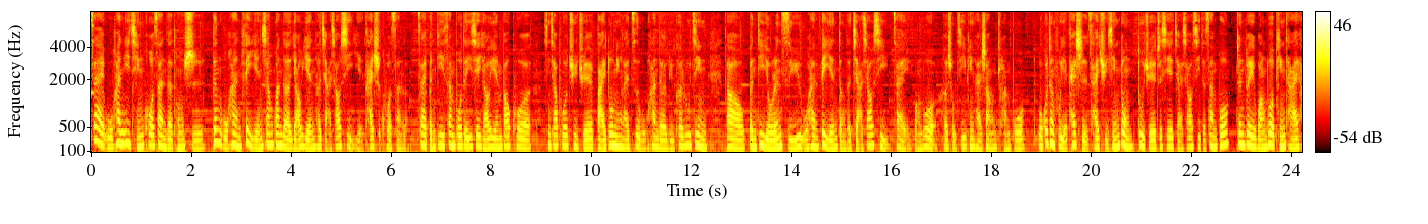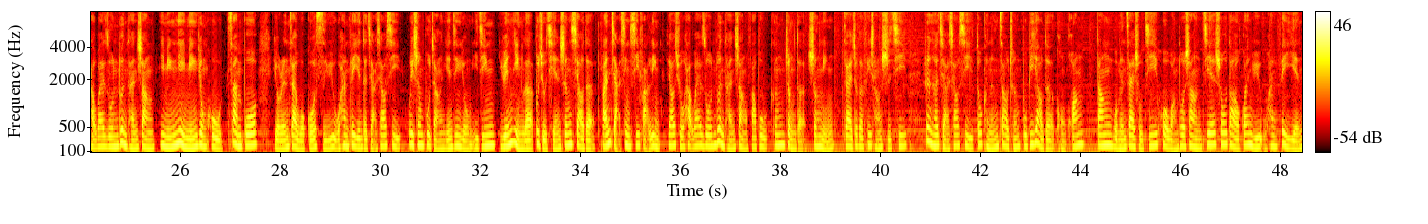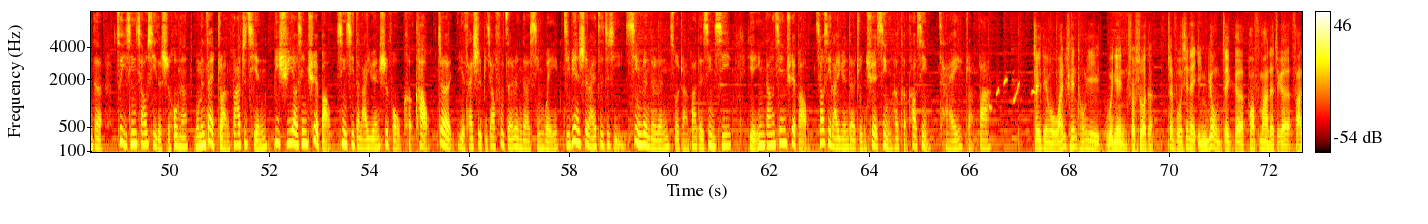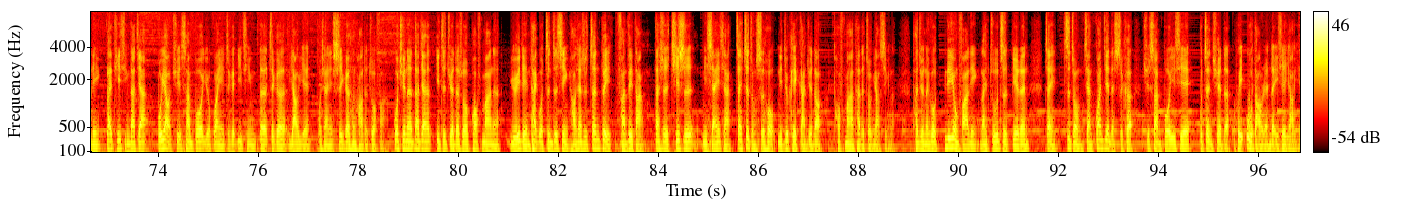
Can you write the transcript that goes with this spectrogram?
在武汉疫情扩散的同时，跟武汉肺炎相关的谣言和假消息也开始扩散了。在本地散播的一些谣言，包括新加坡拒绝百多名来自武汉的旅客入境，到本地有人死于武汉肺炎等的假消息，在网络和手机平台上传播。我国政府也开始采取行动，杜绝这些假消息的散播。针对网络平台 h a w a i z o n 论坛上一名匿名用户散播有人在我国死于武汉肺炎的假消息，卫生部长严金勇已经援引了不久前生效的反假信息法令，要求 h a w a i z o n 论坛上发布更正的声明。在这个非常时期。任何假消息都可能造成不必要的恐慌。当我们在手机或网络上接收到关于武汉肺炎的最新消息的时候呢，我们在转发之前必须要先确保信息的来源是否可靠，这也才是比较负责任的行为。即便是来自自己信任的人所转发的信息，也应当先确保消息来源的准确性和可靠性才转发。这一点我完全同意文燕所说的。政府现在引用这个 POFMA 的这个法令来提醒大家不要去散播有关于这个疫情的这个谣言，我相信是一个很好的做法。过去呢，大家一直觉得说 POFMA 呢有一点太过政治性，好像是针对反对党。但是其实你想一想，在这种时候，你就可以感觉到 POFMA 它的重要性了，它就能够利用法令来阻止别人在这种这样关键的时刻去散播一些不正确的、会误导人的一些谣言。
